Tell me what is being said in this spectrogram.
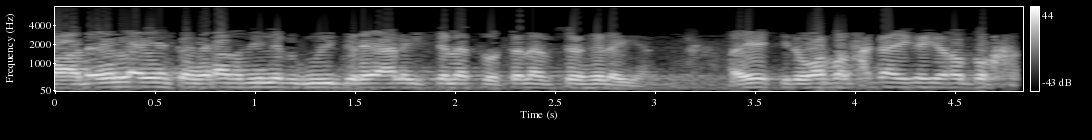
baadhe ilaa inta waraaqdii nabigu ii diray calayhi salaatu wasalaam soo helaya. Ayay tihi war bal xaggaa iga yaro durka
